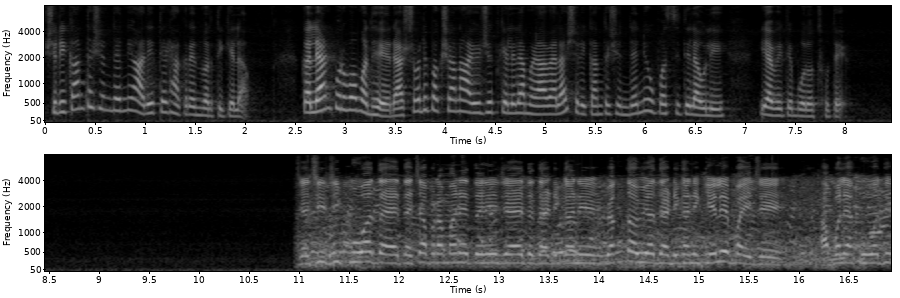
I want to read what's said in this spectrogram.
श्रीकांत शिंदेंनी आदित्य ठाकरेंवरती केला. कल्याणपूर्वमध्ये राष्ट्रवादी पक्षानं आयोजित केलेल्या मेळाव्याला श्रीकांत शिंदेंनी उपस्थिती लावली यावेळी ते बोलत होते. ज्याची जी कुवत आहे त्याच्याप्रमाणे त्यांनी जे आहे ते त्या ठिकाणी वक्तव्य त्या ठिकाणी केले पाहिजे. आपल्या कुवती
